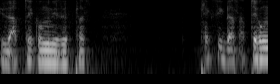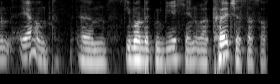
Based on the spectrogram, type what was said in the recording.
Diese Abdeckungen, diese Plast Plexiglas-Abdeckungen. Ja, und ähm, Simon mit einem Bierchen. Oder Kölsch ist das doch.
